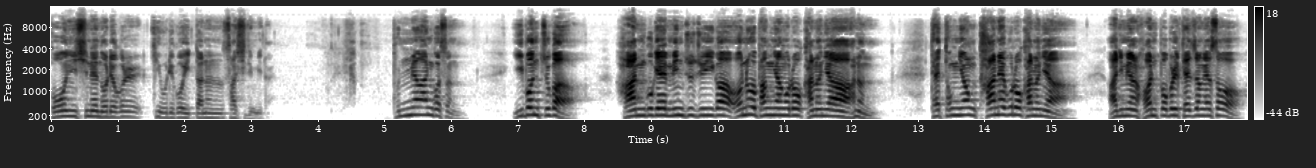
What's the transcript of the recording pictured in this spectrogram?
혼신의 노력을 기울이고 있다는 사실입니다. 분명한 것은 이번 주가 한국의 민주주의가 어느 방향으로 가느냐 하는 대통령 탄핵으로 가느냐 아니면 헌법을 개정해서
